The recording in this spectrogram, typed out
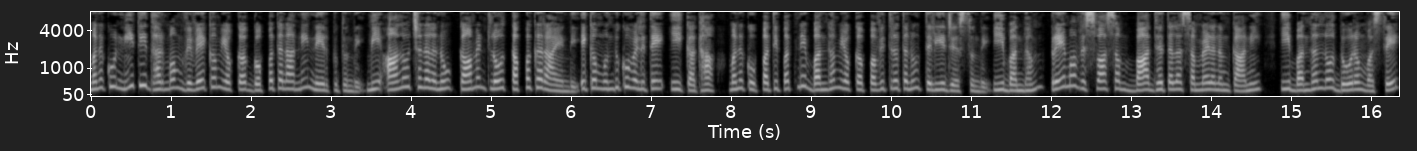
మనకు నీతి ధర్మం వివేకం యొక్క గొప్పతనాన్ని నేర్పుతుంది. మీ ఆలోచనలను కామెంట్లో తప్పక రాయండి. ఇక ముందుకు వెళితే ఈ కథ మనకు పతి పత్ని బంధం యొక్క పవిత్రతను తెలియజేస్తుంది. ఈ బంధం ప్రేమ విశ్వాసం బాధ్యతల సమ్మేళనం కాని ఈ బంధంలో దూరం వస్తే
